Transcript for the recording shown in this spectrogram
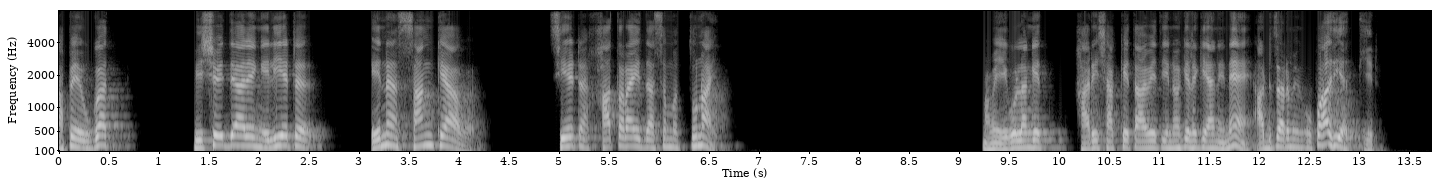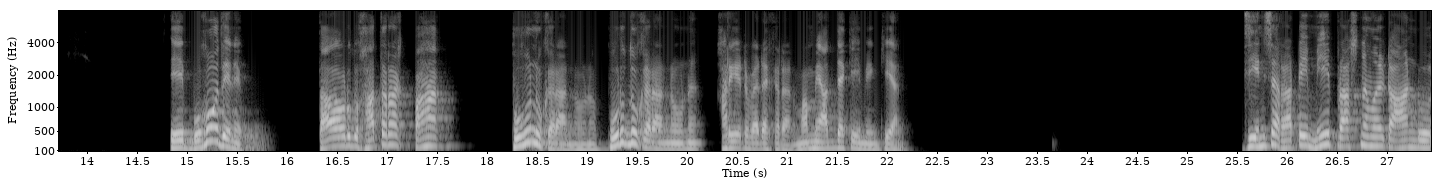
අපේ උගත් විශ්වවිද්‍යාලයෙන් එලියට එන සංඛ්‍යාව සියයට හතරයි දසම තුනයි. මම ඒගොල්ලන්ගේ හරි ශක්්‍යතාව තියන කියල කියන්නේ නෑ අඩුතරමින් උපාධියත් තියෙන. ඒ බොහෝ දෙනෙකු තවරුදු හතරක් පහක් පුහුණු කරන්න ඕන පුරුදු කරන්න ඕන හරියට වැඩ කරන්න මම අත්දැකීමෙන් කියන්න. ජනිසා රටේ මේ ප්‍රශ්නවලට ආණ්ඩුව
